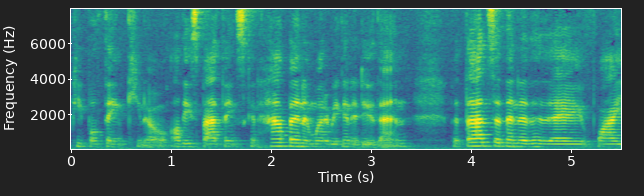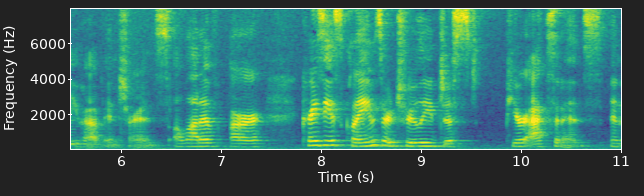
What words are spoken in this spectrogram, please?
people think you know all these bad things can happen, and what are we going to do then? But that's at the end of the day why you have insurance. A lot of our craziest claims are truly just pure accidents and,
